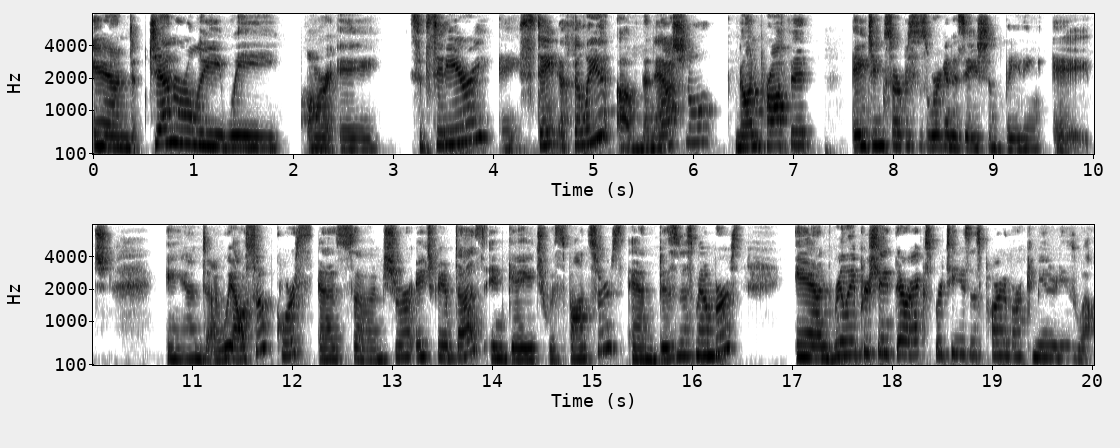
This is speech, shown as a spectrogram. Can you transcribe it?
And generally, we are a subsidiary, a state affiliate of the national nonprofit aging services organization Leading Age. And uh, we also, of course, as uh, I'm sure HFAM does, engage with sponsors and business members and really appreciate their expertise as part of our community as well.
